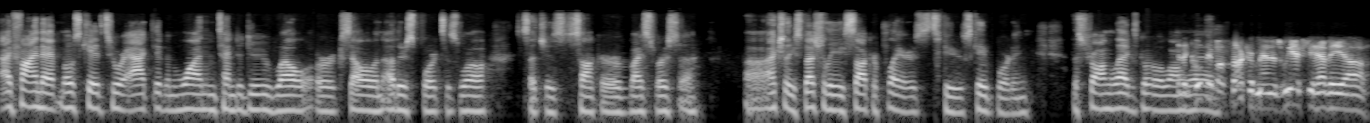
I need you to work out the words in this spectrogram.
I find that most kids who are active in one tend to do well or excel in other sports as well, such as soccer or vice versa. Uh, actually, especially soccer players to skateboarding, the strong legs go a long and the cool way. thing about soccer, man, is we actually have a uh,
